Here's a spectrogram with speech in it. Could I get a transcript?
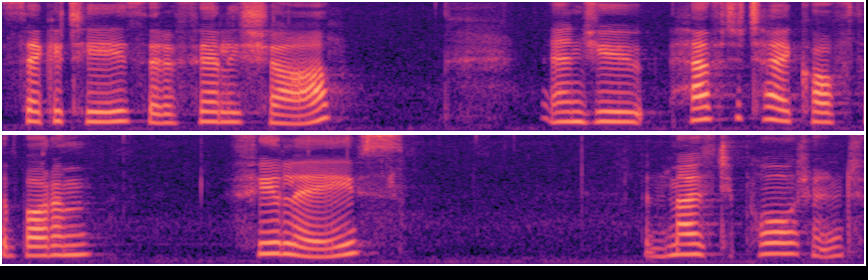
secateurs that are fairly sharp and you have to take off the bottom few leaves but most important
